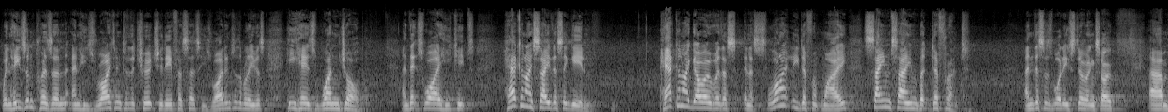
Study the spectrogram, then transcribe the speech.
when he's in prison and he's writing to the church at Ephesus, he's writing to the believers, he has one job. And that's why he keeps. How can I say this again? How can I go over this in a slightly different way? Same, same, but different. And this is what he's doing. So um,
